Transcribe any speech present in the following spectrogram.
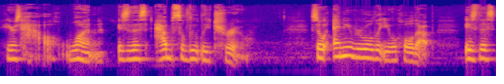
Here's how. One, is this absolutely true? So, any rule that you hold up, is this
